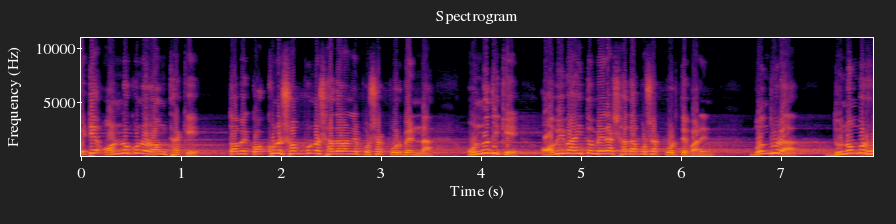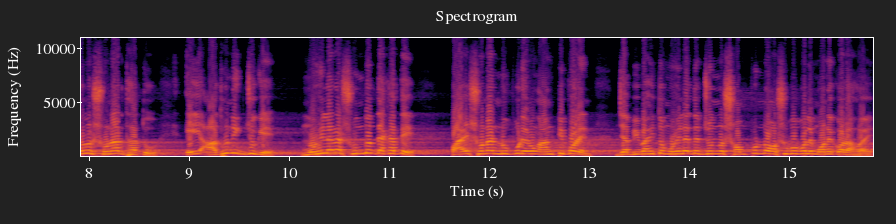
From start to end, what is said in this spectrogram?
এতে অন্য কোনো রং থাকে। তবে কখনো সম্পূর্ণ সাদা রঙের পোশাক পরবেন না। অন্যদিকে, অবিবাহিত মেয়েরা সাদা পোশাক পরতে পারেন। বন্ধুরা, দু নম্বর হলো সোনার ধাতু। এই আধুনিক যুগে মহিলারা সুন্দর দেখাতে পায়ে সোনার নুপুর এবং আংটি পরেন, যা বিবাহিত মহিলাদের জন্য সম্পূর্ণ অশুভ বলে মনে করা হয়।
